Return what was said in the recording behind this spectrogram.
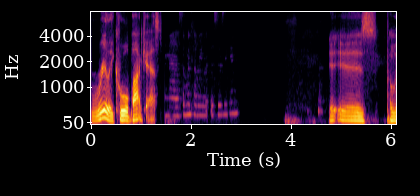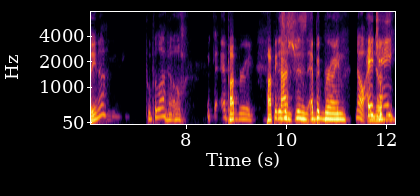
really cool podcast. Uh, someone tell me what this is again? It is Polina? Pupila? No, Epic Pop- Brewing. Puppy This is this is Epic Brewing. No, Hey I know. Jay,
